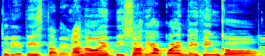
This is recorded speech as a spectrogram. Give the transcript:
Tu dietista vegano, episodio 45.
